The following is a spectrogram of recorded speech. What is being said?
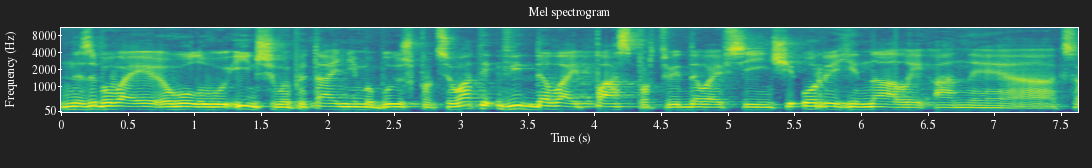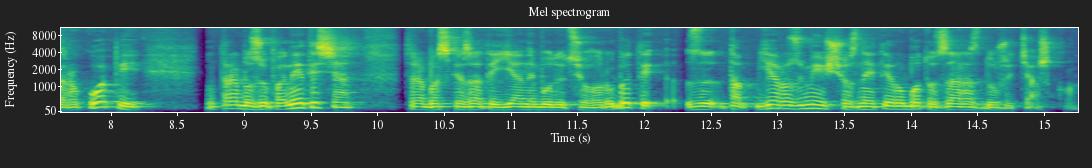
Не забувай голову іншими питаннями, будеш працювати. Віддавай паспорт, віддавай всі інші оригінали, а не е, ксерокопії. Ну, треба зупинитися, треба сказати, я не буду цього робити. Там я розумію, що знайти роботу зараз дуже тяжко.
